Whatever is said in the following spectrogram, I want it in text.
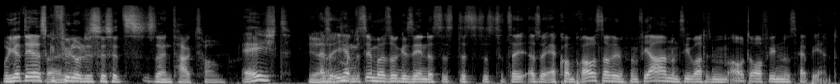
Und ich hatte ja das Gefühl, oh, das ist jetzt sein Tagtraum. Echt? Ja. Also ich habe das immer so gesehen, dass es das, das tatsächlich, also er kommt raus nach den fünf Jahren und sie wartet mit dem Auto auf ihn und das Happy End.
